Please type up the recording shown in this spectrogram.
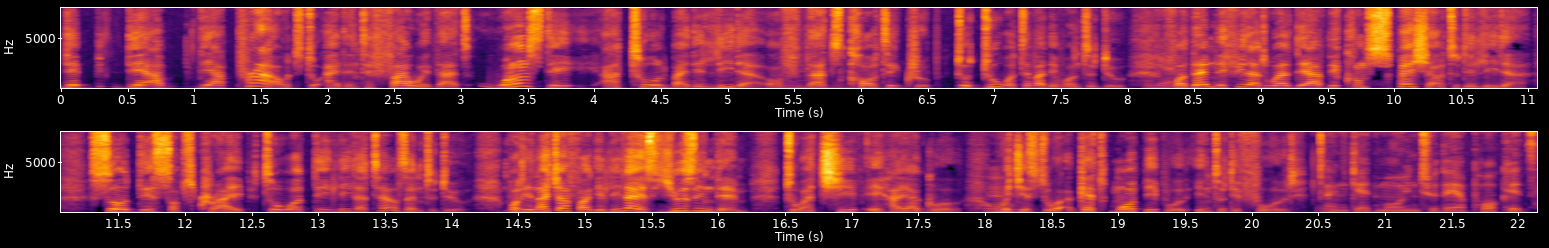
they, they are they are proud to identify with that once they are told by the leader of mm-hmm. that cultic group to do whatever they want to do yeah. for them they feel that well they have become special to the leader so they subscribe to what the leader tells them to do but in actual fact the leader is using them to achieve a higher goal mm. which is to get more people into the fold and get more into their pockets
